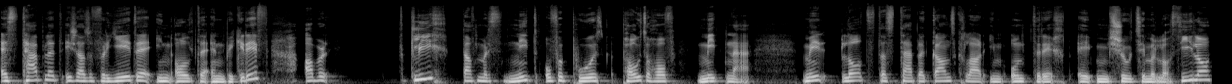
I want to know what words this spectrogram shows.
Ein Tablet ist also für jeden in Alten ein Begriff, aber gleich darf man es nicht auf den Pausenhof mitnehmen. Wir lassen das Tablet ganz klar im Unterricht, äh, im Schulzimmer sein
